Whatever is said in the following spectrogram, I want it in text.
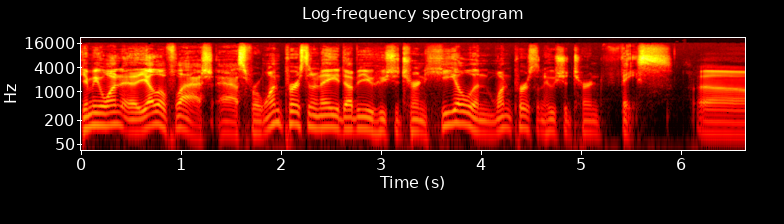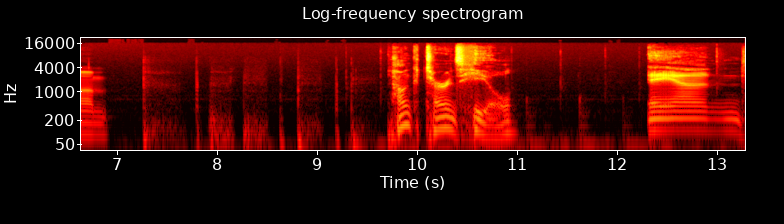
Give me one. Uh, Yellow Flash asks for one person in AEW who should turn heel and one person who should turn face. Um, Punk turns heel, and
